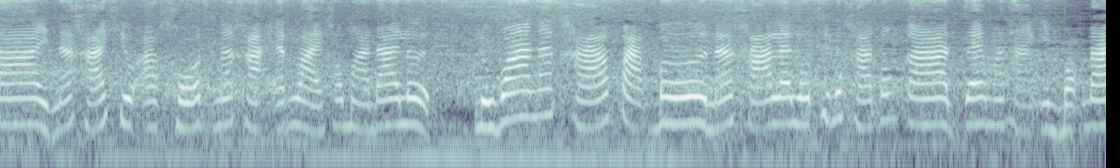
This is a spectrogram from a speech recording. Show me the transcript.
Line นะคะ QR code นะคะแอดไลน์เข้ามาได้เลย หรือว่านะคะฝากเบอร์นะคะ และรถที่ลูกค้าต้องการแจ้งมาทางอินบ็อกซ์ได้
